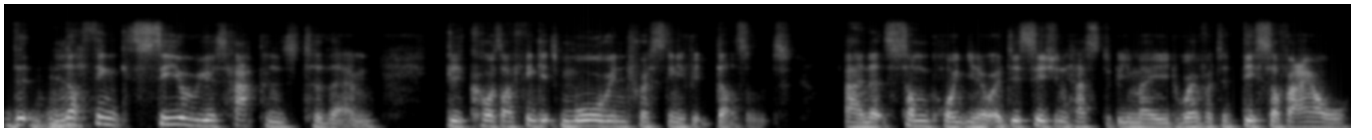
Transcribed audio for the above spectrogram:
that mm-hmm. nothing serious happens to them because I think it's more interesting if it doesn't. And at some point, you know, a decision has to be made whether to disavow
